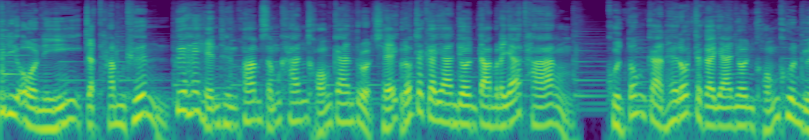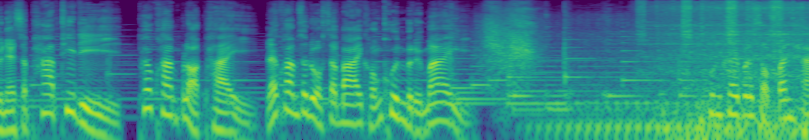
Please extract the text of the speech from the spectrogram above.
วิดีโอนี้จะทำขึ้นเพื่อให้เห็นถึงความสำคัญของการตรวจเช็ครถจักรยานยนต์ตามระยะทาง คุณต้องการให้รถจักรยานยนต์ของคุณอยู่ในสภาพที่ดี เพื่อความปลอดภัย และความสะดวกสบายของคุณหรือไม่ คุณเคยประสบปัญหา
